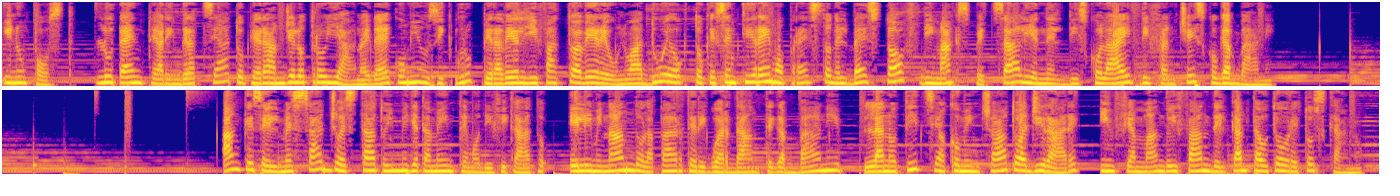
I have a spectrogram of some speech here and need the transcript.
In un post, l'utente ha ringraziato Pierangelo Troiano ed Eco Music Group per avergli fatto avere uno a 2.8 che sentiremo presto nel best of di Max Pezzali e nel disco live di Francesco Gabbani. Anche se il messaggio è stato immediatamente modificato, eliminando la parte riguardante Gabbani, la notizia ha cominciato a girare, infiammando i fan del cantautore toscano.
